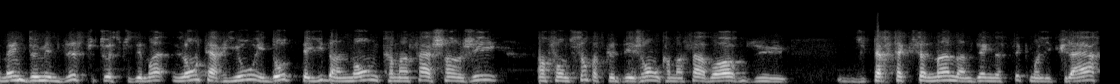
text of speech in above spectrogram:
même 2010 plutôt, excusez-moi, l'Ontario et d'autres pays dans le monde commençaient à changer en fonction parce que déjà on commençait à avoir du, du perfectionnement dans le diagnostic moléculaire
